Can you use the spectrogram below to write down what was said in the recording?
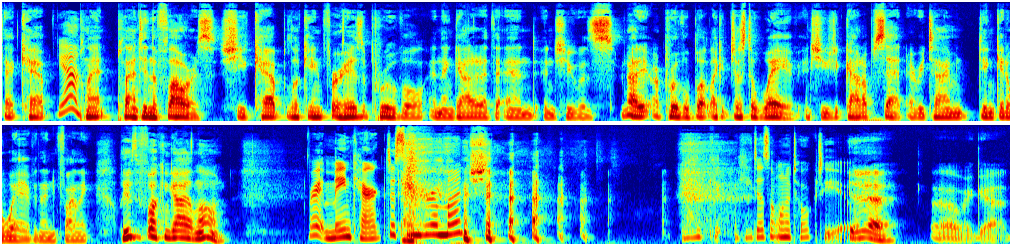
that kept Yeah. plant planting the flowers, she kept looking for his approval, and then got it at the end. And she was not approval, but like just a wave. And she got upset every time didn't get a wave. And then finally, leave the fucking guy alone. Right main character syndrome much Like, he doesn't want to talk to you. Yeah. Oh my god.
